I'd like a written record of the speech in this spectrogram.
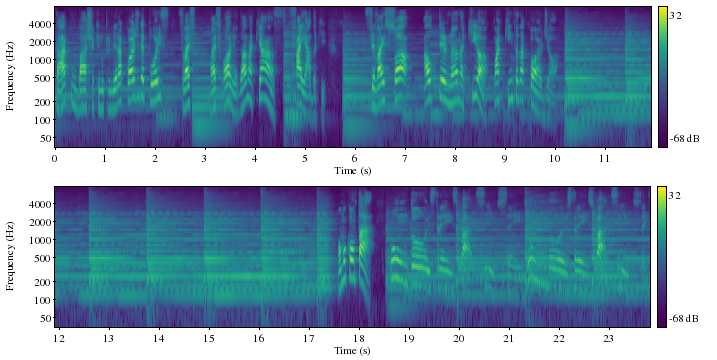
tá? Com baixo aqui no primeiro acorde, depois você vai, vai olha, dá aqui umas falhada aqui. Você vai só alternando aqui, ó, com a quinta da acorde, ó. Vamos contar. Um, dois, três, quatro, cinco, seis. Um, dois, três, quatro, cinco, seis.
